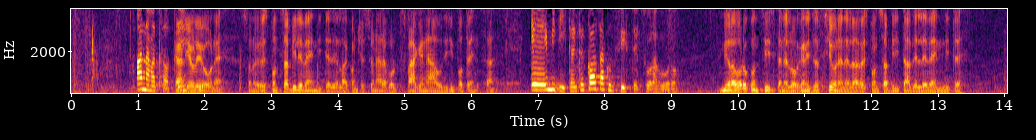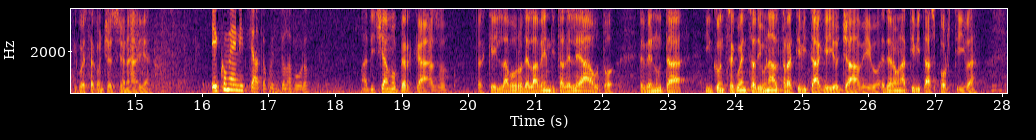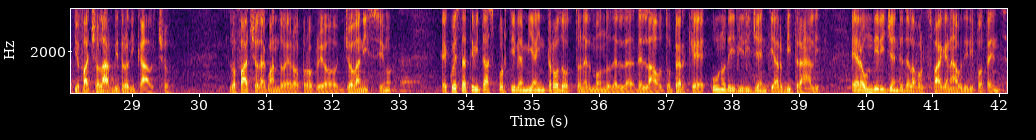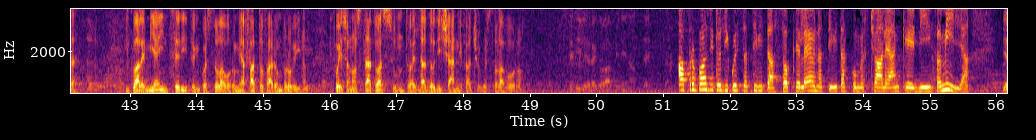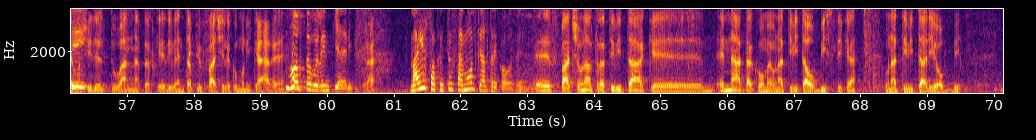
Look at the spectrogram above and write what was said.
Anna Mazzotti. Canio Leone. Sono il responsabile vendite della concessionaria Volkswagen Audi di Potenza. E mi dica, in che cosa consiste il suo lavoro? Il mio lavoro consiste nell'organizzazione e nella responsabilità delle vendite di questa concessionaria. E come è iniziato questo lavoro? Ma diciamo per caso, perché il lavoro della vendita delle auto è venuta in conseguenza di un'altra attività che io già avevo ed era un'attività sportiva. Io faccio l'arbitro di calcio. Lo faccio da quando ero proprio giovanissimo e questa attività sportiva mi ha introdotto nel mondo del, dell'auto perché uno dei dirigenti arbitrali era un dirigente della Volkswagen Audi di Potenza, il quale mi ha inserito in questo lavoro, mi ha fatto fare un provino, poi sono stato assunto e da 12 anni faccio questo lavoro. Sedile regolabile in altezza. A proposito di questa attività, so che lei è un'attività commerciale anche di famiglia. Diamoci Di- del tu, Anna, perché diventa più facile comunicare. eh? Molto volentieri. Grazie. Ma io so che tu fai molte altre cose. Eh, faccio un'altra attività che è nata come un'attività hobbistica, un'attività di hobby,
